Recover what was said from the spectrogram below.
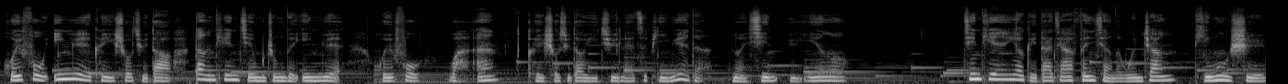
回复“音乐”可以收取到当天节目中的音乐；回复“晚安”可以收取到一句来自品月的暖心语音哦。今天要给大家分享的文章题目是。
